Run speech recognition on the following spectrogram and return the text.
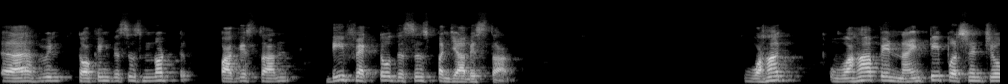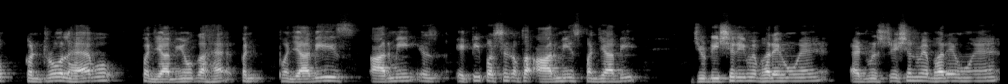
I have been talking this is not Pakistan de facto this is Punjabistan. वहाँ वहाँ पे 90 परसेंट जो कंट्रोल है, वो पंजाबियों का है। Punjabi army is 80 percent of the army is Punjabi. Judiciary में भरे हुए हैं एडमिनिस्ट्रेशन में भरे हुए हैं,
